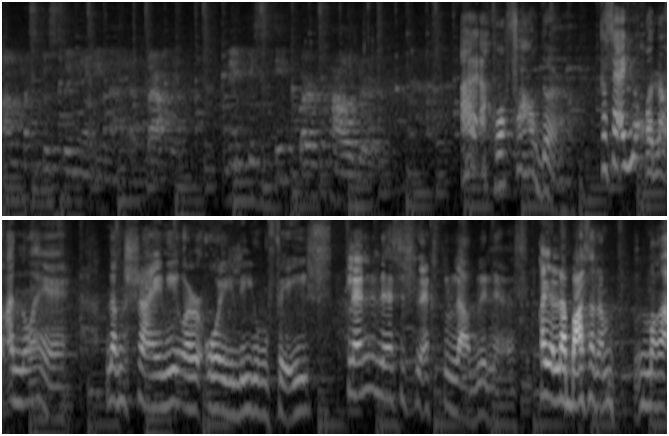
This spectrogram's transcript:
ang mas gusto niyo, Inay, at bakit? Lipstick or powder? Ay, ako, founder. Kasi ayoko ng ano eh, ng shiny or oily yung face. Cleanliness is next to loveliness. Kaya labasan ng mga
